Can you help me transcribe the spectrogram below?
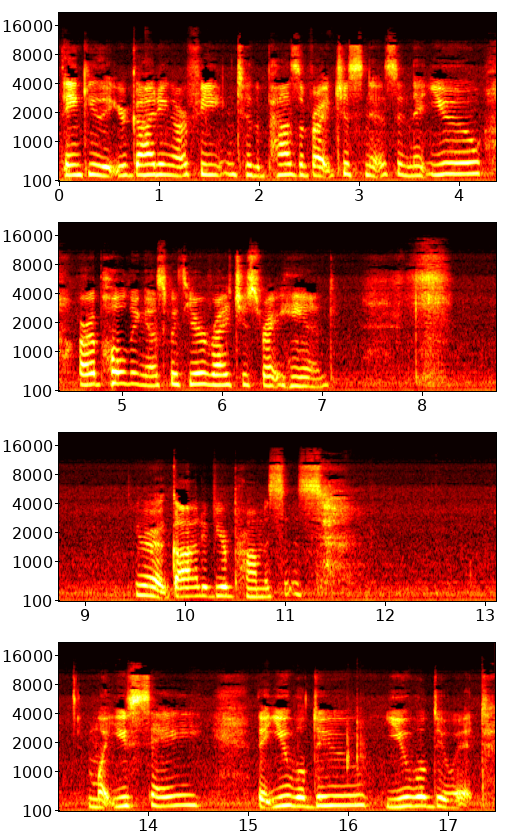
Thank you that you're guiding our feet into the paths of righteousness and that you are upholding us with your righteous right hand. You're a God of your promises. And what you say that you will do, you will do it.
